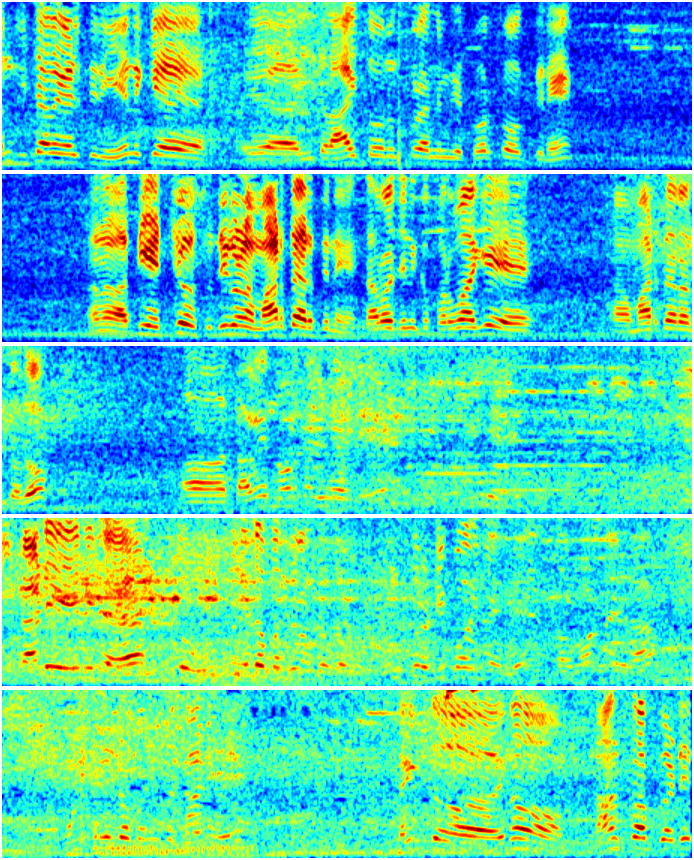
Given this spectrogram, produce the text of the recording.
ಒಂದು ವಿಚಾರ ಹೇಳ್ತೀನಿ. ಏನಕ್ಕೆ ಈ ಥರ ಆಯಿತು ಅನ್ನೋದು ಕೂಡ ನಿಮಗೆ ತೋರಿಸ್ತಾ ಹೋಗ್ತೀನಿ. ನಾನು ಅತಿ ಹೆಚ್ಚು ಸುದ್ದಿಗಳನ್ನ ಮಾಡ್ತಾ ಇರ್ತೀನಿ. ಸಾರ್ವಜನಿಕ ಪರವಾಗಿ ಮಾಡ್ತಾ ಇರೋಂಥದ್ದು. ತಾವೇನು ನೋಡ್ತಾ ಇಲ್ಲಿ? ಈ ಗಾಡಿ ಏನಿದೆ? ಹುಣಸೂರಿಂದ ಬಂದಿರೋಂಥದ್ದು. ಹುಣಸೂರು ಡಿಪೋ ಇದೆ ಇಲ್ಲಿ. ತಾವು ನೋಡ್ತಾ ಇದ್ದೀರಾ? ಹುಣಸೂರಿಂದ ಬಂದಿದ್ದ ಗಾಡಿ ಲೈಟ್ ಏನೋ ನಾನ್ ಸ್ಟಾಪ್ ಗಾಡಿ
